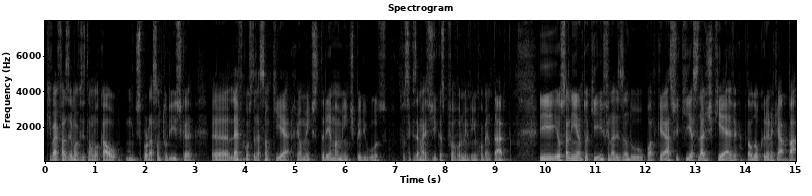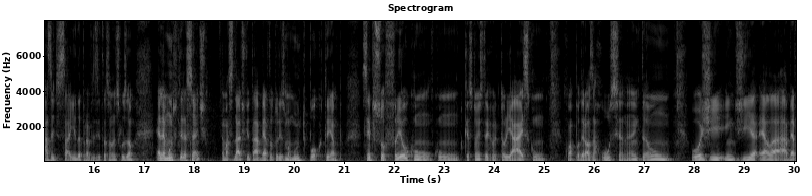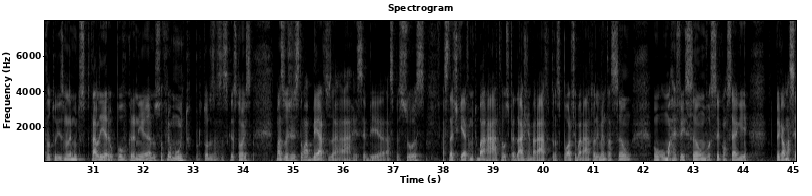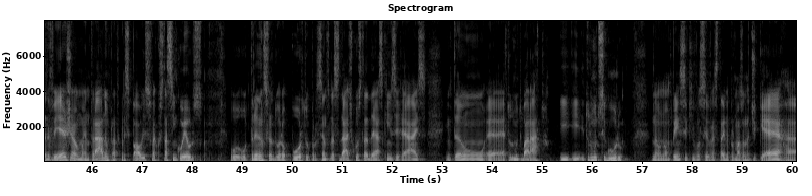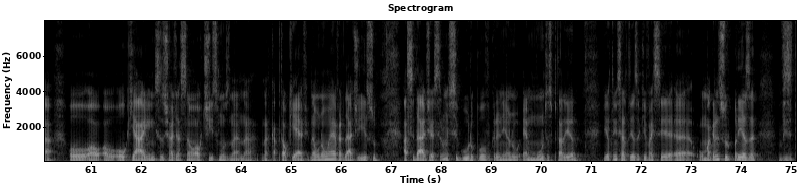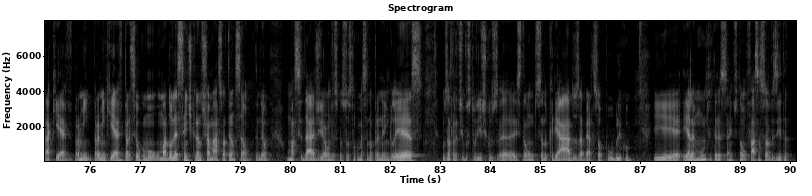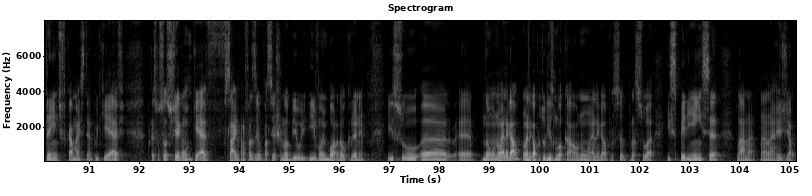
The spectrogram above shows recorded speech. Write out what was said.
que vai fazer uma visita a um local de exploração turística, uh, leve em consideração que é realmente extremamente perigoso. Se você quiser mais dicas, por favor, me envie um comentário. E eu saliento aqui, finalizando o podcast, que a cidade de Kiev, a capital da Ucrânia, que é a base de saída para a visita à zona de exclusão, ela é muito interessante. É uma cidade que está aberta ao turismo há muito pouco tempo. Sempre sofreu com, com questões territoriais, com, com a poderosa Rússia, né? Então, hoje em dia, ela aberta ao turismo, é muito hospitaleira. O povo ucraniano sofreu muito por todas essas questões, mas hoje eles estão abertos a, a receber as pessoas. A cidade de Kiev é muito barata, a hospedagem é barata, o transporte é barato, a alimentação, uma refeição, você consegue pegar uma cerveja, uma entrada, um prato principal, e isso vai custar 5 euros. O, o transfer do aeroporto para o centro da cidade custa 10, 15 reais. Então é, é tudo muito barato e, e, e, tudo muito seguro. Não, não pense que você vai estar indo para uma zona de guerra ou, ou, ou, que há índices de radiação altíssimos na, na, na, capital Kiev. Não, não é verdade isso. A cidade é extremamente segura, o povo ucraniano é muito hospitaleiro e eu tenho certeza que vai ser é, uma grande surpresa visitar Kiev. Para mim, para mim Kiev pareceu como uma adolescente querendo chamar a sua atenção, entendeu? Uma cidade onde as pessoas estão começando a aprender inglês, os atrativos turísticos uh, estão sendo criados, abertos ao público e, e, ela é muito interessante. Então faça sua visita, tente ficar mais tempo em Kiev, porque as pessoas chegam em Kiev, saem para fazer o passeio Chernobyl e, e, vão embora da Ucrânia. Isso uh, é, não, não é legal, não é legal para o turismo local, não é legal para a sua experiência lá na, na, na região.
